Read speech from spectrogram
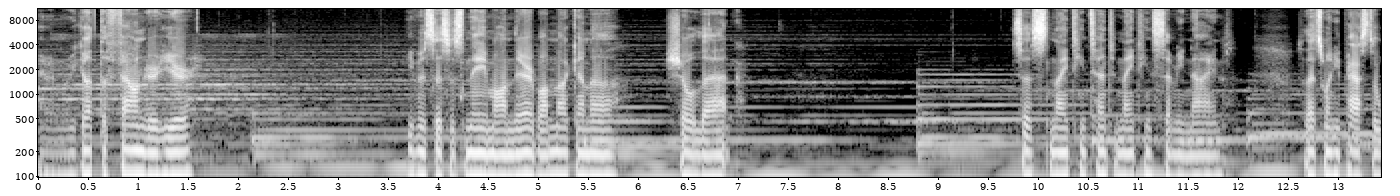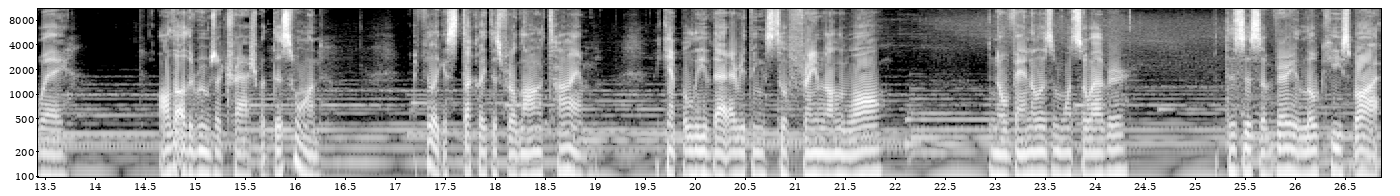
And we got the founder here. Even says his name on there, but I'm not gonna show that. It says 1910 to 1979. So that's when he passed away. All the other rooms are trash, but this one, I feel like it's stuck like this for a long time. I can't believe that everything is still framed on the wall. No vandalism whatsoever. This is a very low-key spot.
